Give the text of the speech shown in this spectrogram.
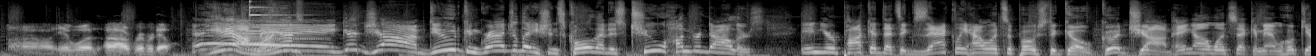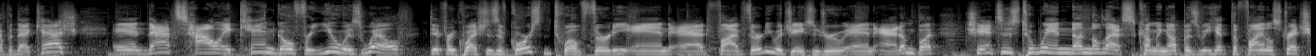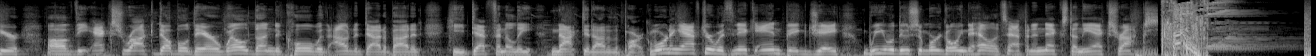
Uh, it was uh, Riverdale. Yeah, man. Hey, good job, dude. Congratulations, Cole. That is two hundred dollars in your pocket. That's exactly how it's supposed to go. Good job. Hang on one second, man. We'll hook you up with that cash, and that's how it can go for you as well. Different questions, of course, at 12:30 and at 5:30 with Jason Drew and Adam, but chances to win nonetheless coming up as we hit the final stretch here of the X Rock Double Dare. Well done to Cole, without a doubt about it. He definitely knocked it out of the park. Morning after with Nick and Big J. We will do some We're Going to Hell. It's happening next on the X Rocks.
